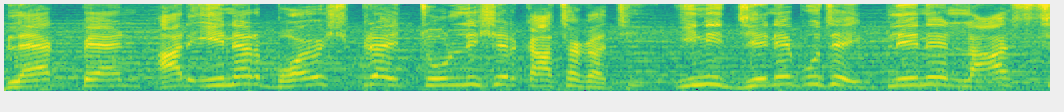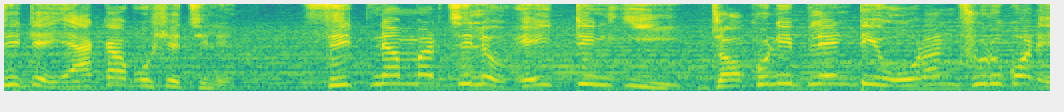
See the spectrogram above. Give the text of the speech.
black pant আর এনার বয়স প্রায় চল্লিশের কাছাকাছি। ইনি জেনে বুঝেই প্লেনের লাস্ট সিটে একা বসেছিলেন। সিট নাম্বার ছিল এইটিন ই যখনই প্লেনটি ওড়ান শুরু করে,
